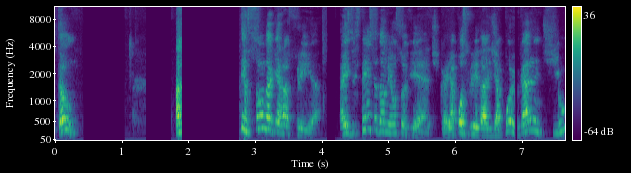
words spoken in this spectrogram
Então, a tensão da Guerra Fria, a existência da União Soviética e a possibilidade de apoio garantiu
